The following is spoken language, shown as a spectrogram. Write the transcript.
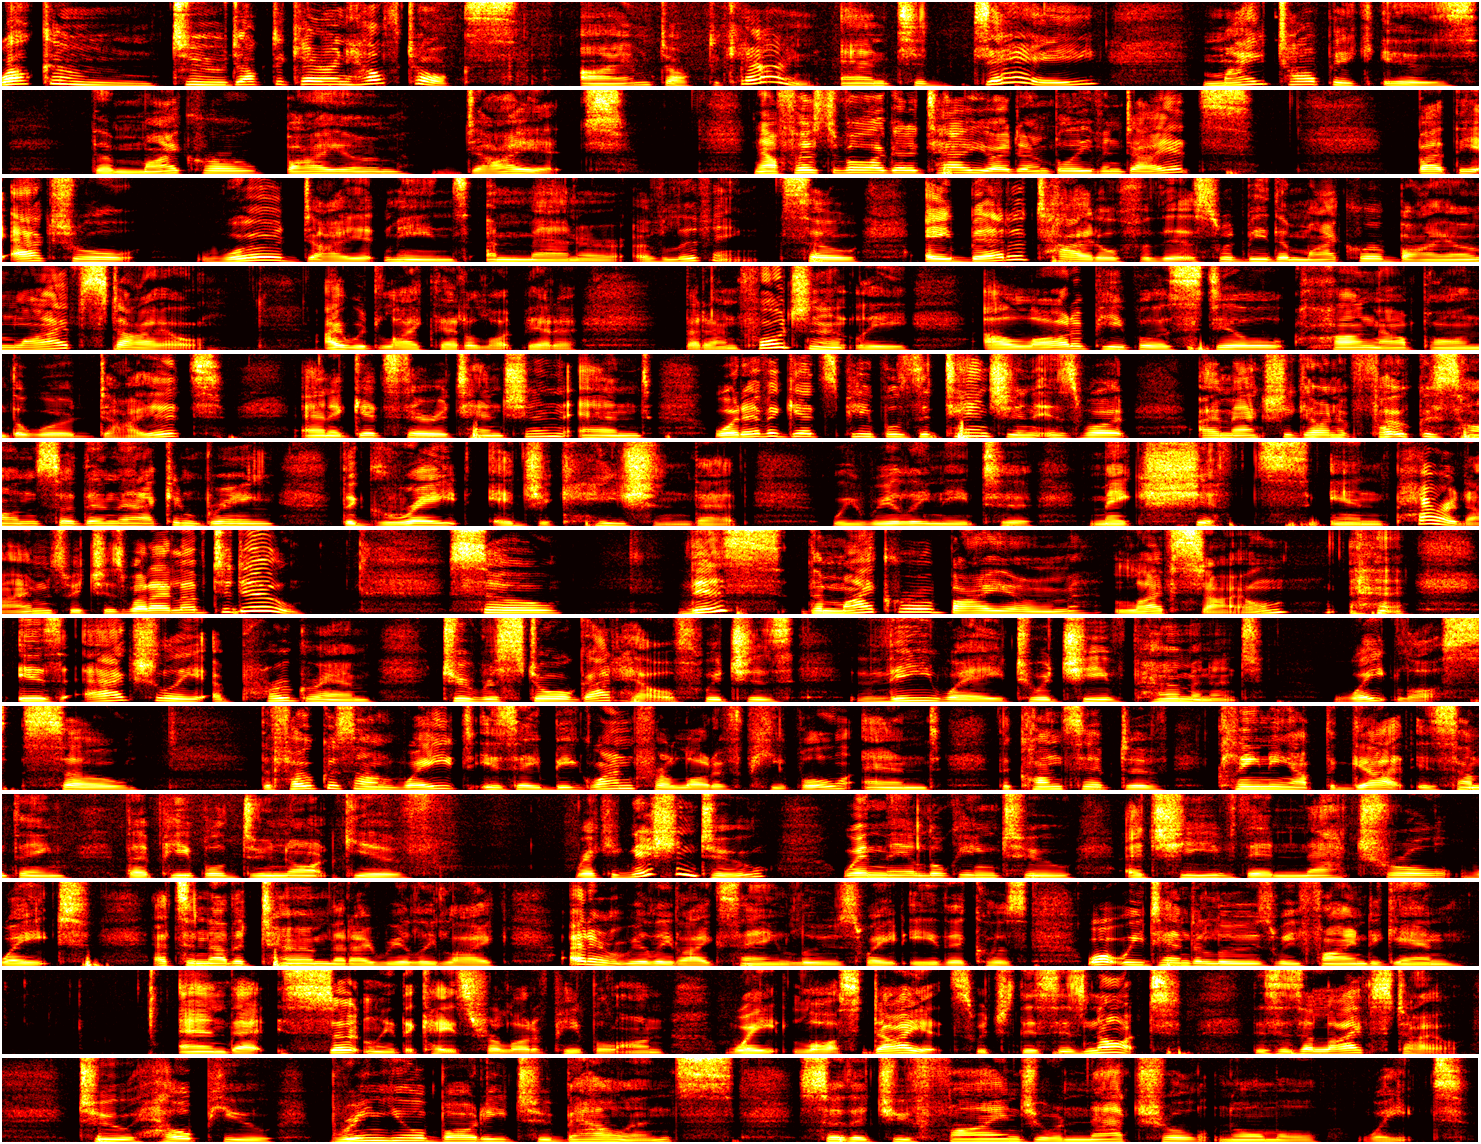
Welcome to Dr. Karen Health Talks. I'm Dr. Karen, and today my topic is the microbiome diet. Now, first of all, I got to tell you, I don't believe in diets, but the actual word diet means a manner of living. So, a better title for this would be the microbiome lifestyle. I would like that a lot better. But unfortunately, a lot of people are still hung up on the word diet and it gets their attention. And whatever gets people's attention is what I'm actually going to focus on so then I can bring the great education that we really need to make shifts in paradigms, which is what I love to do. So, this, the microbiome lifestyle, is actually a program to restore gut health, which is the way to achieve permanent weight loss. So, the focus on weight is a big one for a lot of people, and the concept of cleaning up the gut is something that people do not give recognition to when they're looking to achieve their natural weight. That's another term that I really like. I don't really like saying lose weight either because what we tend to lose, we find again. And that is certainly the case for a lot of people on weight loss diets, which this is not. This is a lifestyle to help you bring your body to balance so that you find your natural normal weight.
